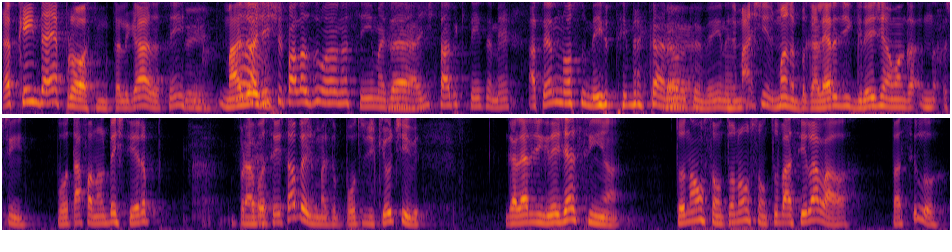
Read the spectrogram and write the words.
É porque ainda é próximo, tá ligado? Sim, Sim. sim. Mas Mas eu- a gente fala zoando assim, mas é, a gente sabe que tem também. Até no nosso meio tem pra caramba É. também, né? Imagina, mano, a galera de igreja é uma. Assim, vou estar falando besteira pra Certo. vocês talvez, mas o ponto de que eu tive. Galera de igreja é assim, ó. Tô na unção, tô na unção. Tu vacila lá, ó. Vacilou.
